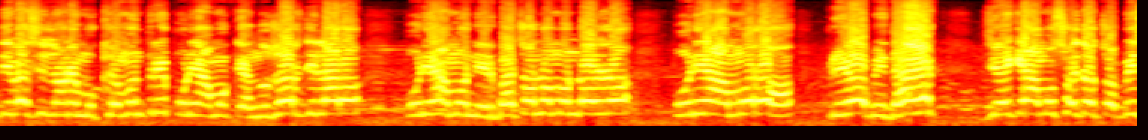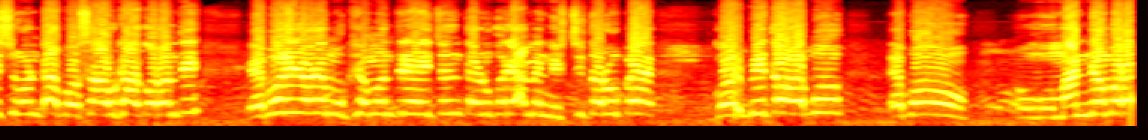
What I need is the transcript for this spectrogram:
ଆଦିବାସୀ ଜଣେ ମୁଖ୍ୟମନ୍ତ୍ରୀ ପୁଣି ଆମ କେନ୍ଦୁଝର ଜିଲ୍ଲାର ପୁଣି ଆମ ନିର୍ବାଚନ ମଣ୍ଡଳୀର ପୁଣି ଆମର ପ୍ରିୟ ବିଧାୟକ ଯିଏକି ଆମ ସହିତ ଚବିଶ ଘଣ୍ଟା ବସା ଉଠା କରନ୍ତି ଏଭଳି ଜଣେ ମୁଖ୍ୟମନ୍ତ୍ରୀ ହେଇଛନ୍ତି ତେଣୁକରି ଆମେ ନିଶ୍ଚିତ ରୂପେ ଗର୍ବିତ ହେବୁ ଏବଂ ମାନ୍ୟବର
